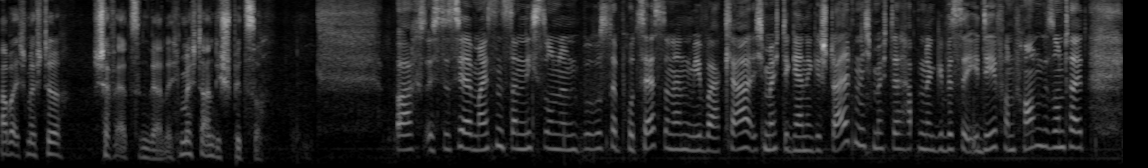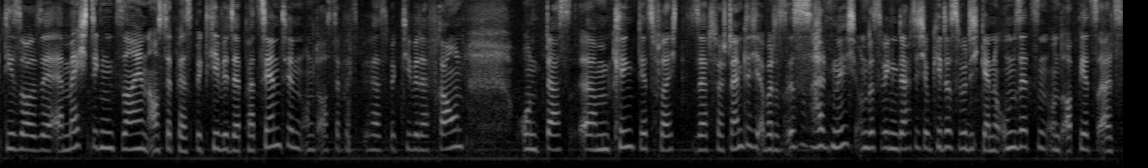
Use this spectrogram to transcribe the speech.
aber ich möchte Chefärztin werden. Ich möchte an die Spitze. Ach, es ist ja meistens dann nicht so ein bewusster Prozess, sondern mir war klar, ich möchte gerne gestalten. Ich möchte, habe eine gewisse Idee von Frauengesundheit, die soll sehr ermächtigend sein aus der Perspektive der Patientin und aus der Perspektive der Frauen. Und das ähm, klingt jetzt vielleicht selbstverständlich, aber das ist es halt nicht. Und deswegen dachte ich, okay, das würde ich gerne umsetzen. Und ob jetzt als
